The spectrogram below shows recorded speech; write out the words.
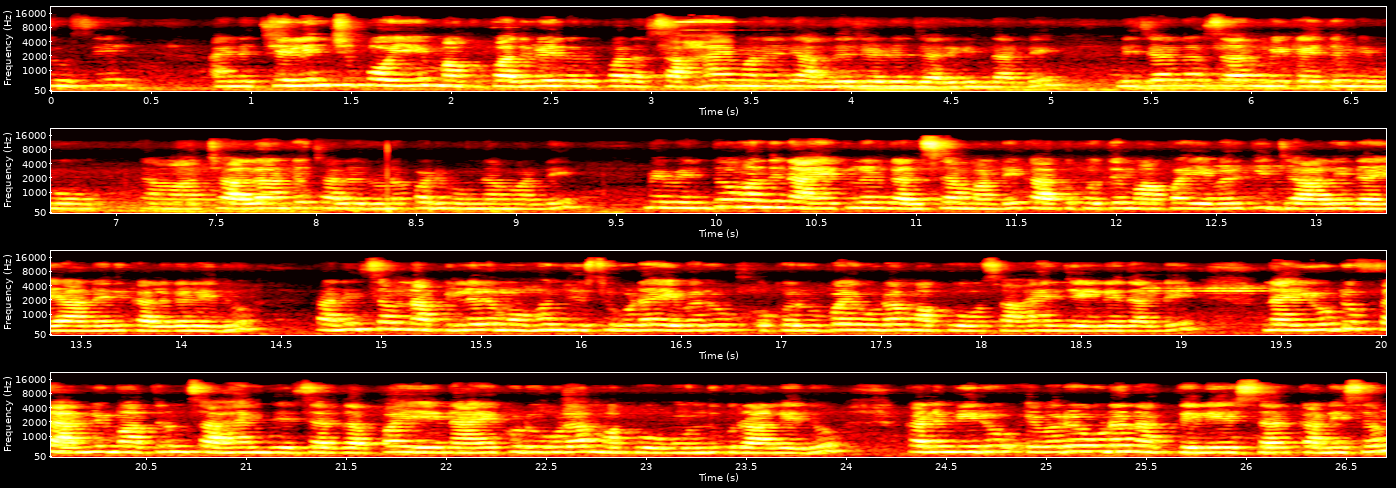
చూసి ఆయన చెల్లించిపోయి మాకు పదివేల రూపాయల సహాయం అనేది అందజేయడం జరిగిందండి. నిజంగా సార్ మీకైతే మేము చాలా అంటే చాలా రుణపడి ఉన్నామండి. మేము ఎంతోమంది నాయకులను కలిసామండి. కాకపోతే మాపై ఎవరికి జాలి దయ అనేది కలగలేదు. కనీసం నా పిల్లల మొహం చూసి కూడా ఎవరు ఒక రూపాయి కూడా మాకు సహాయం చేయలేదండి. నా యూట్యూబ్ ఫ్యామిలీ మాత్రం సహాయం చేశారు తప్ప ఏ నాయకుడు కూడా మాకు ముందుకు రాలేదు. కానీ మీరు ఎవరో కూడా నాకు తెలియదు సార్ కనీసం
